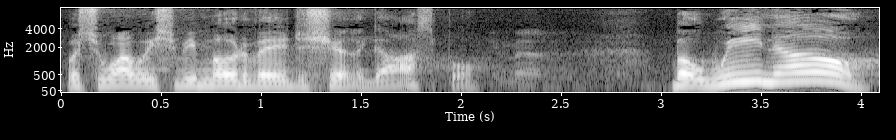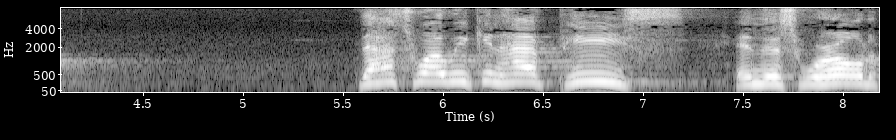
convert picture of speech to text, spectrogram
which is why we should be motivated to share the gospel. Amen. But we know that's why we can have peace in this world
